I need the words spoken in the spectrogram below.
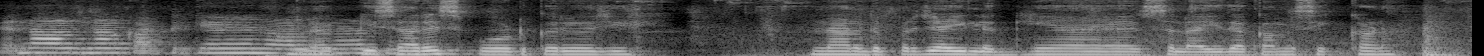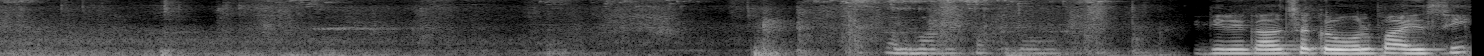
ਫਿਰ ਨਾਲ ਦੀ ਨਾਲ ਕੱਟ ਕੇ ਆਏ ਨਾਲ ਦੀ ਨਾਲ ਬਾਕੀ ਸਾਰੇ ਸਪੋਰਟ ਕਰਿਓ ਜੀ। ਨਣਦ ਭਰਜਾਈ ਲੱਗੀਆਂ ਐ ਸਿਲਾਈ ਦਾ ਕੰਮ ਸਿੱਖਣ। ਸਲਵਾਰ ਕੱਟ ਦੋ ਕੱਲ ਸਕਰੋਲ ਪਾਏ ਸੀ।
